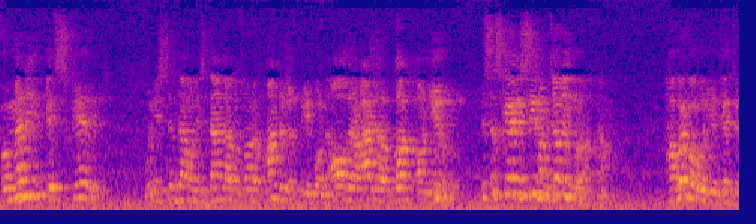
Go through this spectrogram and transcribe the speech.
For many, it's scary. When you sit down, when you stand up in front of hundreds of people and all their eyes are blocked on you. It's a scary scene, I'm telling you right now. However, when you get to,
